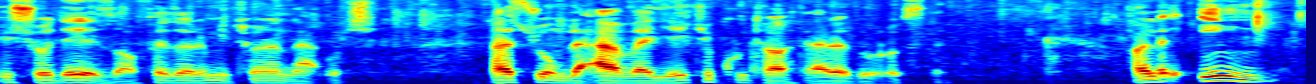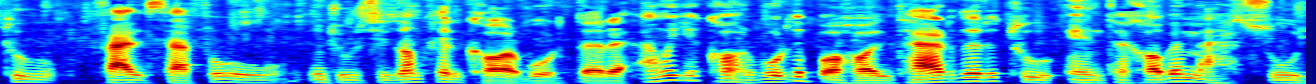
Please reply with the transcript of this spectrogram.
یه شده اضافه داره می‌تونه نباشه. پس جمله اولیه که کوتاهتر درسته. حالا این تو فلسفه و اینجور چیزا هم خیلی کاربرد داره. اما یه کاربرد باحالتر داره تو انتخاب محصول.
